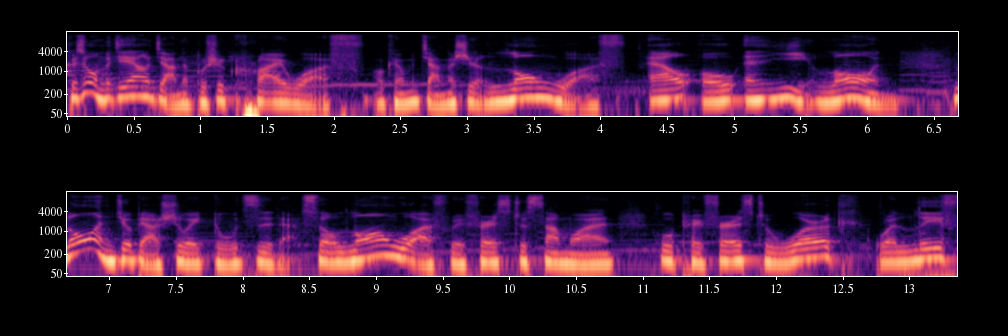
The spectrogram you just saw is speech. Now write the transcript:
可是我们今天要讲的不是 cry wolf，OK？、我们讲的是 lone wolf，L O N E，lone。Lone 就表示为独自的，so lone wolf refers to someone who prefers to work or live,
